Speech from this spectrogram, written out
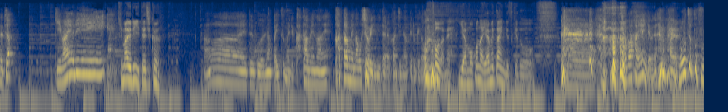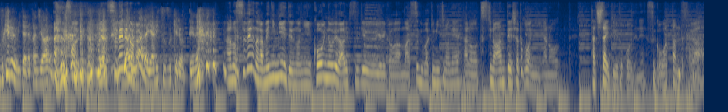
じゃ気まより気まより、デジ君。はーいということでなんかいつもより固めなね固めなおしゃべりみたいな感じになってるけどそうだね。いや、もうこんなんやめたいんですけど、あの茶番早いんだよね、はいもうちょっと続けるみたいな感じはあるんだそうですね。いや、滑るのが、やるならやり続けるよっていうねあの、滑るのが目に見えてるのに、氷の上を歩き続けるよりかは、まあ、すぐ脇道のね、あの、土の安定したところに、あの、立ちたいというところでね、すぐ終わったんですが、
